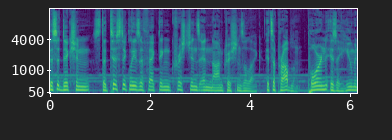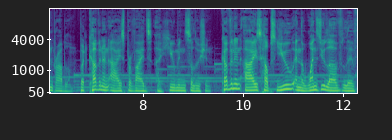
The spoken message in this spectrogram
This addiction statistically is affecting Christians and non Christians alike. It's a problem. Porn is a human problem, but Covenant Eyes provides a human solution. Covenant Eyes helps you and the ones you love live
